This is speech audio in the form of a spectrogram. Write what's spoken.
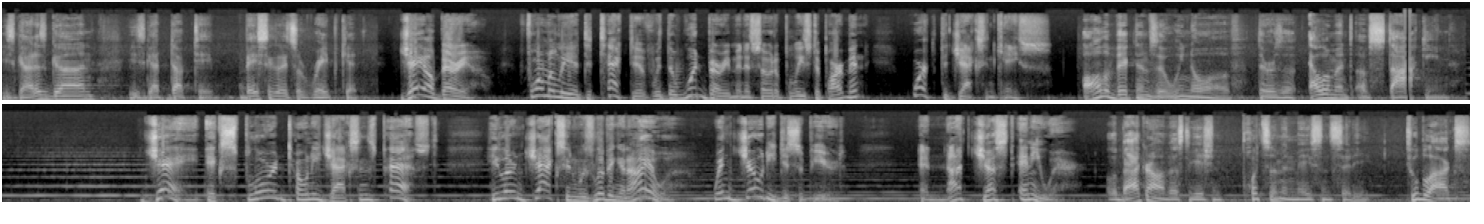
he's got his gun, he's got duct tape. Basically, it's a rape kit. J.L. Berrio, formerly a detective with the Woodbury, Minnesota Police Department, worked the Jackson case. All the victims that we know of, there's an element of stalking. Jay explored Tony Jackson's past. He learned Jackson was living in Iowa when Jody disappeared, and not just anywhere. The background investigation puts him in Mason City, two blocks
